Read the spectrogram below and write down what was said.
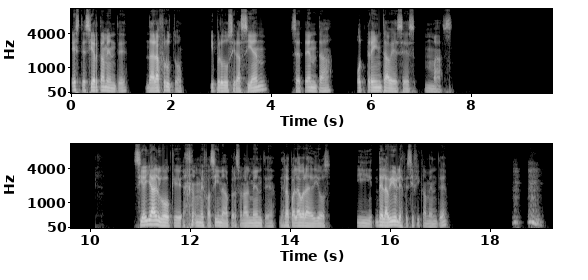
Este ciertamente dará fruto y producirá cien, setenta o treinta veces más. Si hay algo que me fascina personalmente de la palabra de Dios y de la Biblia específicamente,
